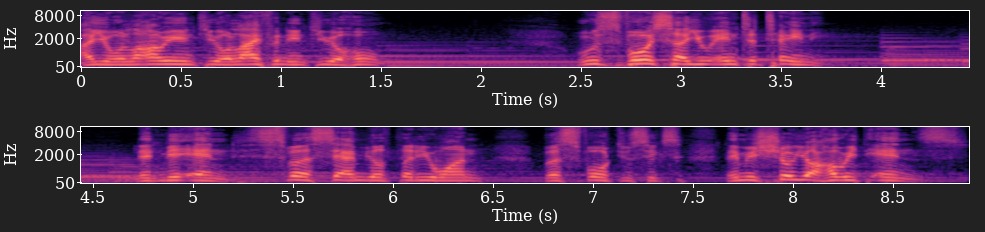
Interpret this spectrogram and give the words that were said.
are you allowing into your life and into your home? Whose voice are you entertaining? Let me end. First Samuel 31, verse 4 to 6. Let me show you how it ends.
